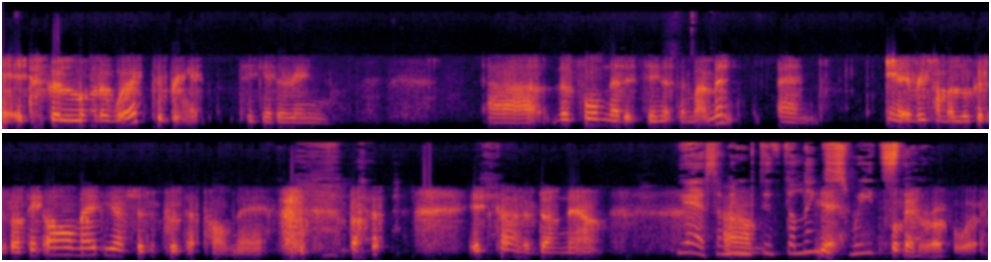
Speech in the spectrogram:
yeah, it took a lot of work to bring it together in uh, the form that it's in at the moment, and every time I look at it, I think, oh, maybe I should have put that poem there. but it's kind of done now. Yes, I mean, um, the, the link yeah, suites. For better or for worse.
